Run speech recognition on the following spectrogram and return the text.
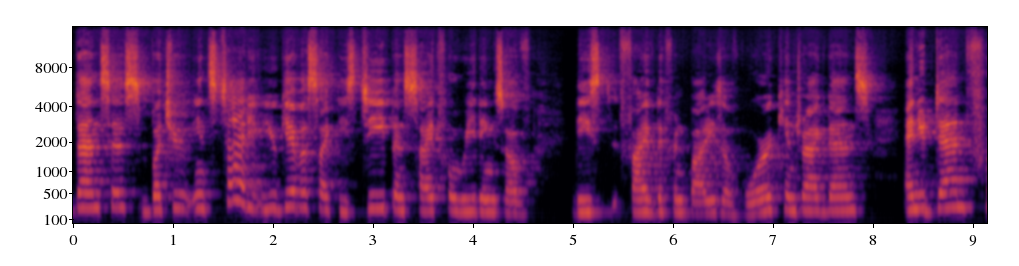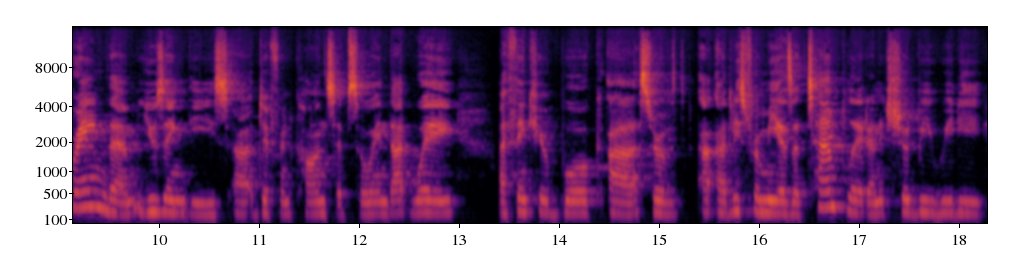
dances, but you instead you give us like these deep, insightful readings of these five different bodies of work in drag dance, and you then frame them using these uh, different concepts. So in that way, I think your book uh, serves, at least for me, as a template, and it should be really,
